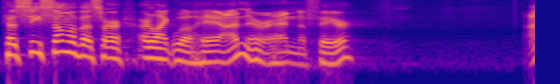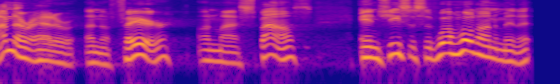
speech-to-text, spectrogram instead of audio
because see, some of us are, are like, well, hey, I've never had an affair. I've never had a, an affair on my spouse. And Jesus says, Well, hold on a minute.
